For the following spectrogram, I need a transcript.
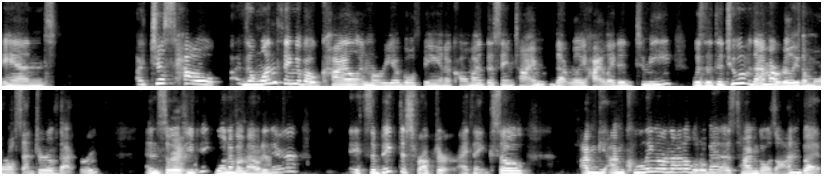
and I just how the one thing about Kyle and Maria both being in a coma at the same time that really highlighted to me was that the two of them are really the moral center of that group. And so if you take one of them out of mm-hmm. there, it's a big disruptor, I think. So I'm I'm cooling on that a little bit as time goes on, but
